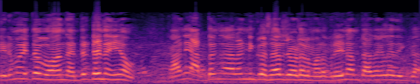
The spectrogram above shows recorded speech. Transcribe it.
సినిమా అయితే బాగుంది ఎంటర్టైన్ అయ్యాం. కానీ అర్థం కావాలని ఇంకోసారి చూడాలి మన బ్రెయిన్ అంత ఎదగలేదు ఇంకా.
